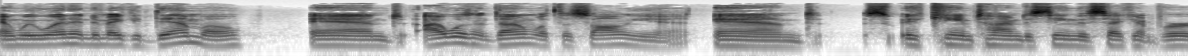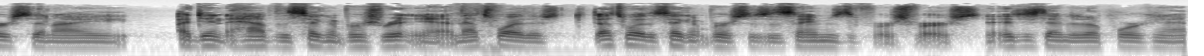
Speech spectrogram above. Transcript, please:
and we went in to make a demo and i wasn't done with the song yet and it came time to sing the second verse and i i didn't have the second verse written yet and that's why there's that's why the second verse is the same as the first verse it just ended up working out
